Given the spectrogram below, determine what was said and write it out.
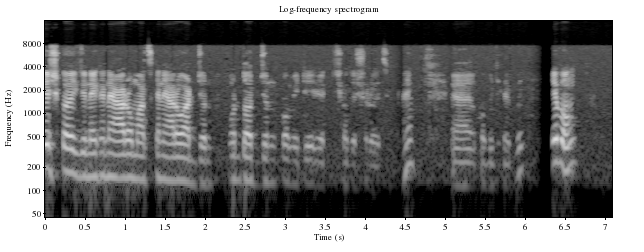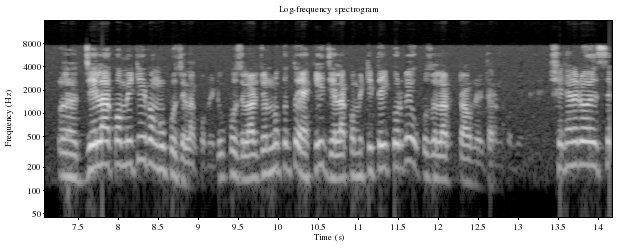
বেশ কয়েকজন এখানে আরও মাঝখানে আরও আটজন, মোট দশজন কমিটির সদস্য রয়েছে হ্যাঁ কমিটি থাকবে এবং জেলা কমিটি এবং উপজেলা কমিটি। উপজেলার জন্য কিন্তু একই, জেলা কমিটিতেই করবে, উপজেলাটাও নির্ধারণ করবে। সেখানে রয়েছে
